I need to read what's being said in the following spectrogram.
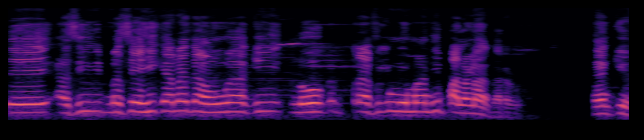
ਤੇ ਅਸੀਂ ਬਸ ਇਹੀ ਕਹਿਣਾ ਚਾਹੂੰਗਾ ਕਿ ਲੋਕ ਟ੍ਰੈਫਿਕ ਨਿਯਮਾਂ ਦੀ ਪਾਲਣਾ ਕਰਨ। ਥੈਂਕ ਯੂ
